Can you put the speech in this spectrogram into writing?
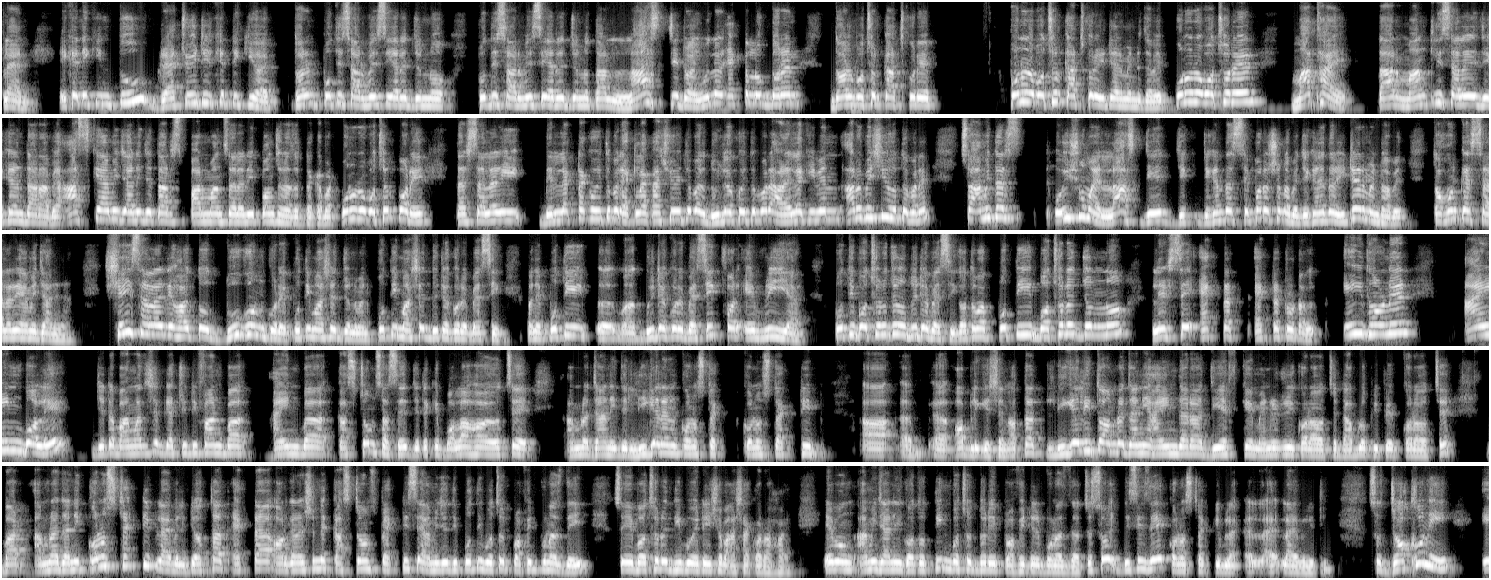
প্ল্যান এখানে কিন্তু গ্র্যাচুইটির ক্ষেত্রে কি হয়? ধরেন প্রতি সার্ভিস ইয়ারের জন্য, প্রতি সার্ভিস ইয়ারের জন্য তার লাস্ট যে ড্রয়িং একটা লোক ধরেন দশ বছর কাজ করে, পনেরো বছর কাজ করে রিটায়ারমেন্টে যাবে। পনেরো বছরের মাথায় তার মান্থলি স্যালারি যেখানে দাঁড়াবে, আজকে আমি জানি যে তার পার মান্থ স্যালারি পঞ্চাশ হাজার টাকা বাট পনেরো বছর পরে তার স্যালারি দেড় লাখ টাকা হইতে পারে, এক লাখ আশি হইতে পারে, দুই লাখ হইতে পারে, আড়াই লাখ ইভেন আরও বেশি হতে পারে। সো আমি তার ওই সময় লাস্ট যে যেখানে তার সেপারেশন হবে, যেখানে তার রিটায়ারমেন্ট হবে, তখনকার স্যালারি আমি জানি না। সেই স্যালারি হয়তো দুগুণ করে প্রতি মাসের জন্য মানে প্রতি মাসের দুইটা করে বেসিক মানে প্রতি দুইটা করে বেসিক ফর এভরি ইয়ার প্রতি বছরের জন্য দুইটা বেসিক অথবা প্রতি বছরের জন্য লেটসে একটা একটা টোটাল এই ধরনের আইন বলে, যেটা বাংলাদেশের গ্র্যাচুইটি ফান্ড বা আইন বা কাস্টমস আছে, যেটাকে বলা হয় হচ্ছে, আমরা জানি যে লিগাল অ্যান্ড কনস্ট্রাকটিভ অব্লিগেশন অর্থাৎ লিগালি তো আমরা জানি আইন দ্বারা জিএফ কে ম্যান্ডেটরি করা হচ্ছে ডাব্লিউপিপিএফ করা হচ্ছে বাট আমরা জানি কনস্ট্রাকটিভ লাইবিলিটি অর্থাৎ একটা অর্গানাইজেশনের কাস্টমস প্র্যাকটিসে আমি যদি প্রতি বছর প্রফিট বোনাস দিই সো এই বছরে দিব এটাই সব আশা করা হয়। এবং আমি জানি গত তিন বছর ধরে প্রফিটের বোনাস দেওয়া হচ্ছে so this is a constructive liability so যখনই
